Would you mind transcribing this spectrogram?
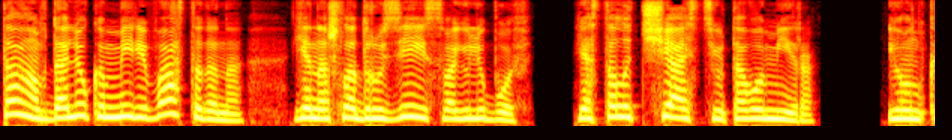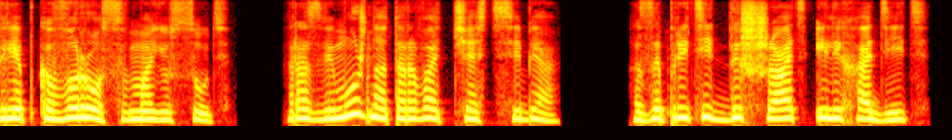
Там, в далеком мире Вастадана, я нашла друзей и свою любовь. Я стала частью того мира. И он крепко врос в мою суть. Разве можно оторвать часть себя? Запретить дышать или ходить?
